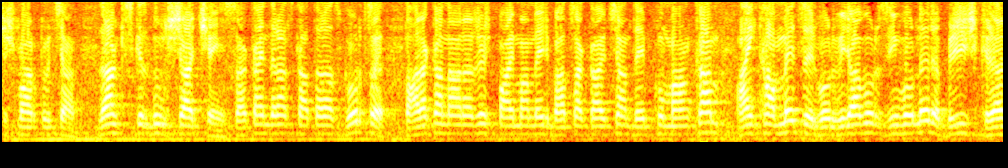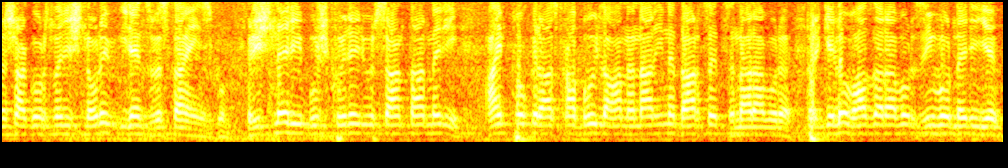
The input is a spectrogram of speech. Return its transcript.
ճշմարտության։ Նրանք սկզբում շատ չէին, սակայն նրանց կատարած գործը տարական անհրաժեշտ պայմանների բացակայության դեպքում անգամ այնքան մեծ էր, որ վիրավոր զինվորները բժիշկ հրաշագործների շնորհիվ իրենց վստահ էին զգում։ Բժիշկների, բուժքույրերի ու սանտարների այն փոքր աստղաբույլը անհնարինը դարձեց հնարավորը, բրգելով հազարավոր զինվորների եւ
